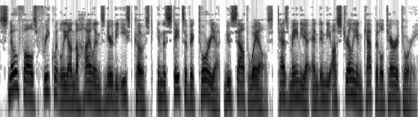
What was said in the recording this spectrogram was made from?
Snow falls frequently on the highlands near the east coast, in the states of Victoria, New South Wales, Tasmania and in the Australian Capital Territory.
